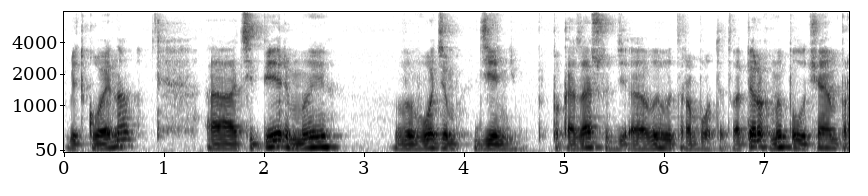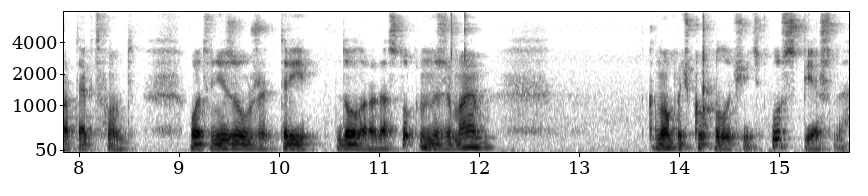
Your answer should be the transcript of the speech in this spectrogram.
биткоина. Теперь мы выводим деньги, показать, что вывод работает. Во-первых, мы получаем Protect фонд. Вот внизу уже 3 доллара доступно, нажимаем кнопочку «Получить успешно».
